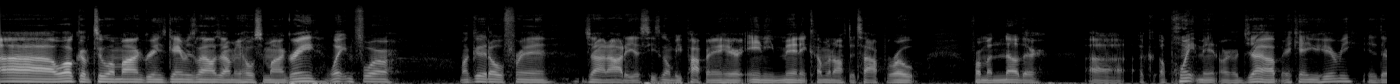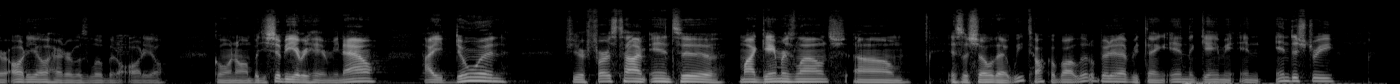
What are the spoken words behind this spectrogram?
Uh, welcome to Ahman Green's Gamers Lounge. I'm your host, Ahman Green. Waiting for my good old friend, Jon Audius. He's going to be popping in here any minute, coming off the top rope from another uh, appointment or a job. Hey, can you hear me? Is there audio? I heard there was a little bit of audio going on, but you should be able to hear me now. How you doing? If you're first time into my Gamers Lounge, um, it's a show that we talk about a little bit of everything in the gaming in industry,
